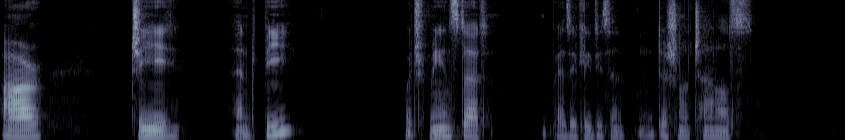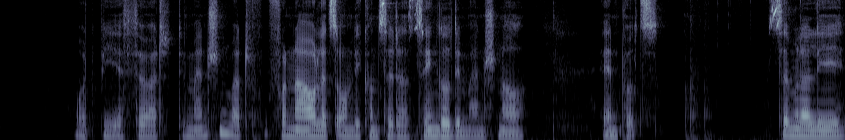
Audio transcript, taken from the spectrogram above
R, G, and B, which means that basically these additional channels would be a third dimension, but for now let's only consider single dimensional inputs. Similarly,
